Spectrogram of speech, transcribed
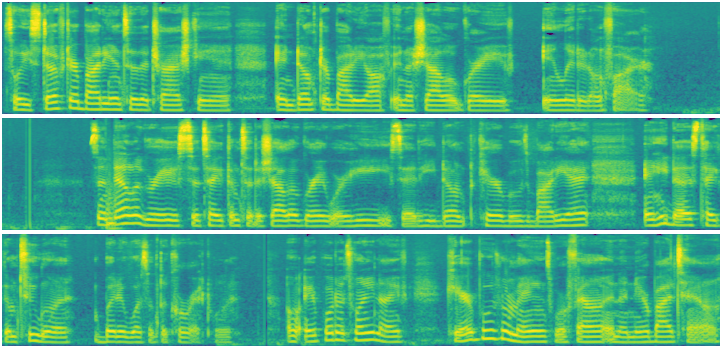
So he stuffed her body into the trash can and dumped her body off in a shallow grave and lit it on fire. Sindel agrees to take them to the shallow grave where he said he dumped Karabo's body at, and he does take them to one, but it wasn't the correct one. On April the 29th, Karabo's remains were found in a nearby town,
